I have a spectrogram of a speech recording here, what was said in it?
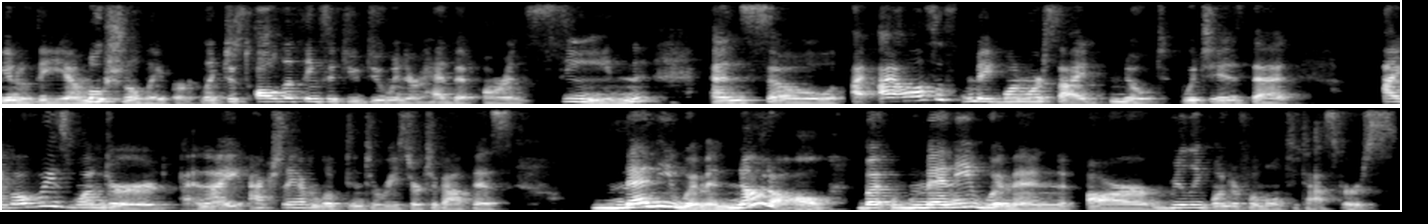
you know the emotional labor like just all the things that you do in your head that aren't seen. And so I, I also made one more side note which is that i've always wondered and i actually haven't looked into research about this many women, not all, but many women are really wonderful multitaskers.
